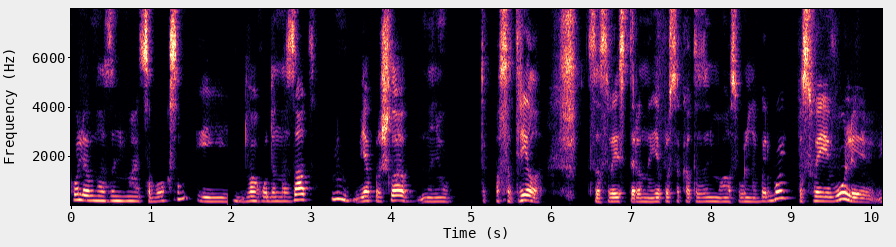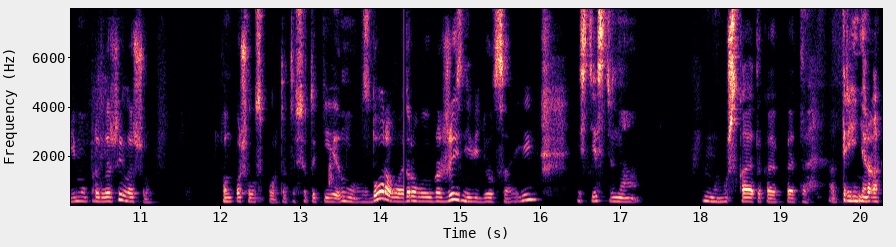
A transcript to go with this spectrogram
Коля у нас занимается боксом, и два года назад ну, я пришла на него, так посмотрела со своей стороны. Я просто как-то занималась вольной борьбой. По своей воле ему предложила, что он пошел в спорт. Это все-таки ну, здорово, здоровый образ жизни ведется. И, естественно, ну, мужская такая какая-то от тренера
